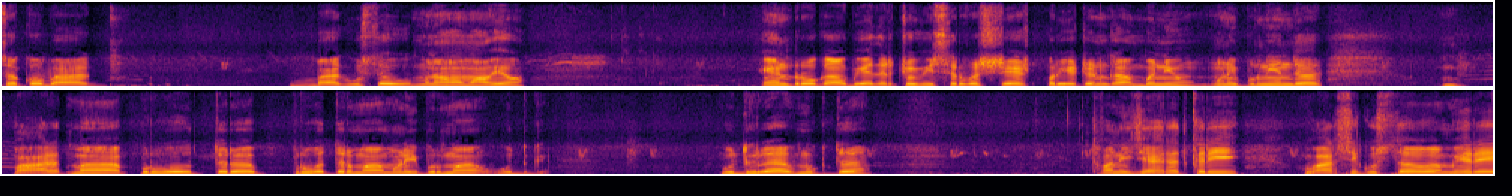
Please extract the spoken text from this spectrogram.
ચકોબાગ, બાગ ઉત્સવ મનાવવામાં આવ્યો. એન્ડ્રો ગામ બે હજાર ચોવીસ સર્વશ્રેષ્ઠ પર્યટન ગામ બન્યું મણિપુરની અંદર. ભારતમાં પૂર્વોત્તર, પૂર્વોત્તરમાં મણિપુરમાં ઉદ ઉદ્ગ્રહ મુક્ત થવાની જાહેરાત કરી. વાર્ષિક ઉત્સવ મેરે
